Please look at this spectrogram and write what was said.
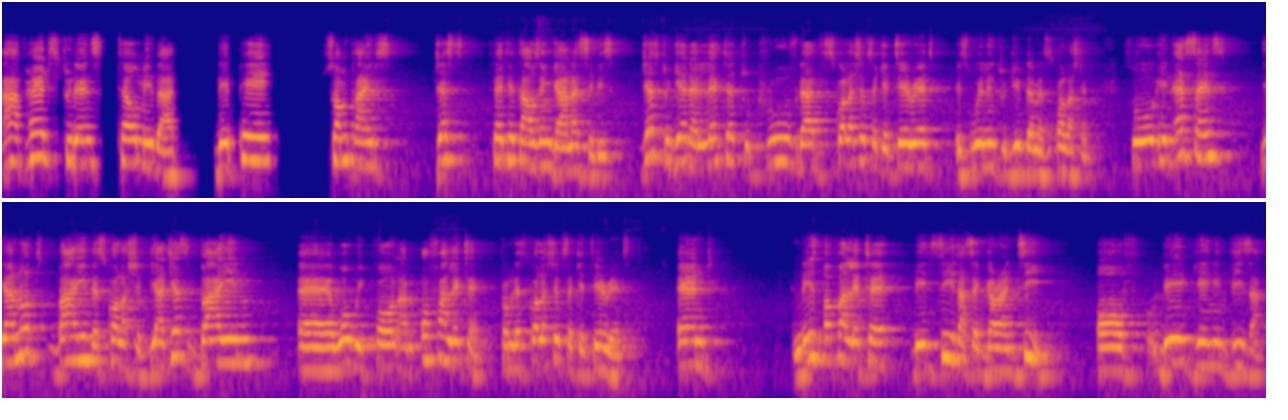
I have heard students tell me that they pay sometimes just 30,000 Ghana cedis just to get a letter to prove that scholarship secretariat is willing to give them a scholarship. So in essence, they are not buying the scholarship. They are just buying uh, what we call an offer letter from the scholarship secretariat. And this offer letter, they see it as a guarantee of they gaining visa.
